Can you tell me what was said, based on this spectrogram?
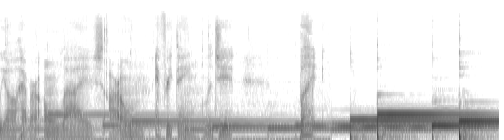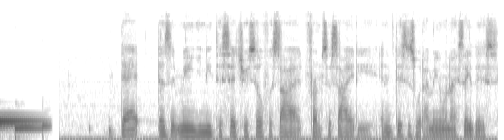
We all have our own lives, our own everything, legit. But that doesn't mean you need to set yourself aside from society. And this is what I mean when I say this.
